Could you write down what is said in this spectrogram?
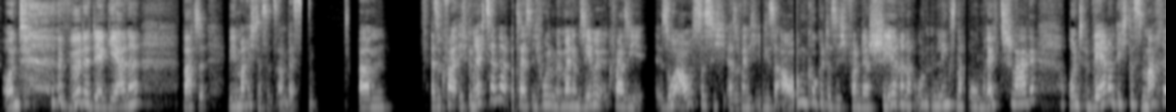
und würde der gerne, warte, wie mache ich das jetzt am besten? Ähm, also quasi, ich bin Rechtshänder, das heißt, ich hole mit meinem Säbel quasi so aus, dass ich, also wenn ich in diese Augen gucke, dass ich von der Schere nach unten links, nach oben rechts schlage. Und während ich das mache,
